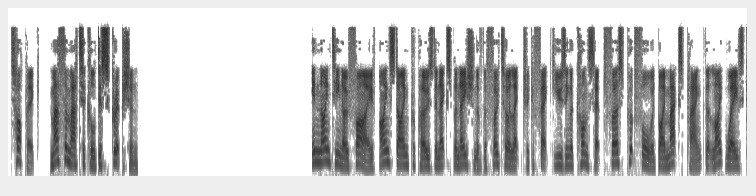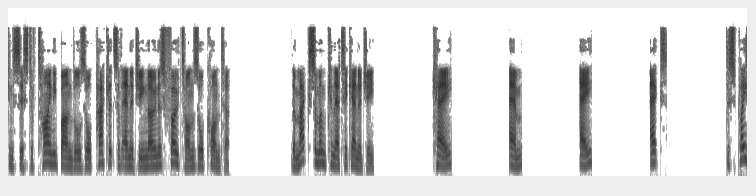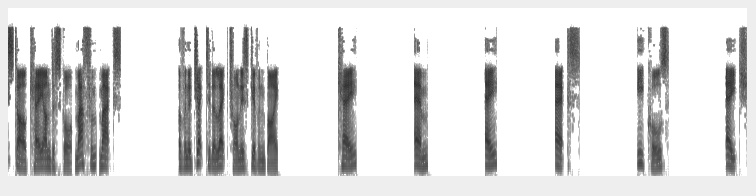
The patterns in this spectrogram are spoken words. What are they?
Topic. Mathematical description In 1905, Einstein proposed an explanation of the photoelectric effect using a concept first put forward by Max Planck that light waves consist of tiny bundles or packets of energy known as photons or quanta. The maximum kinetic energy K M A X K underscore max of an ejected electron is given by K M A X equals H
